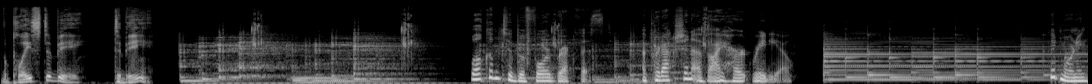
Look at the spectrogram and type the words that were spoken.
the place to be, to be. Welcome to Before Breakfast, a production of iHeartRadio. Good morning.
